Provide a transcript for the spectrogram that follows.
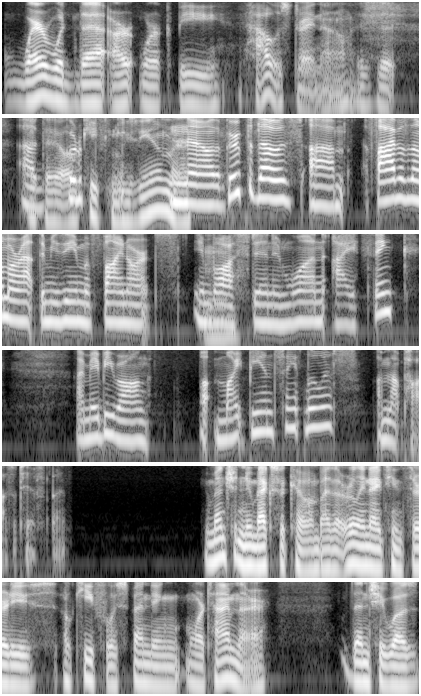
Where would that artwork be housed right now? Is it uh, at the group, O'Keeffe Museum? Or? No, the group of those, um, five of them are at the Museum of Fine Arts in mm. Boston, and one, I think, I may be wrong, but might be in St. Louis. I'm not positive, but. You mentioned New Mexico, and by the early 1930s, O'Keeffe was spending more time there than she was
